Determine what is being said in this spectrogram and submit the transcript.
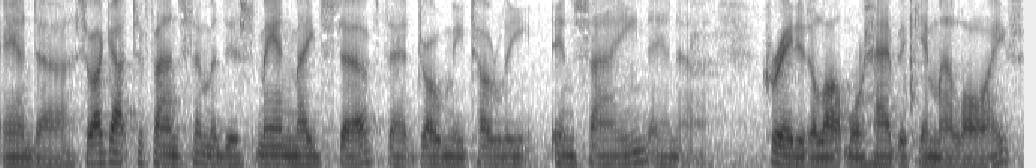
And uh, so I got to find some of this man made stuff that drove me totally insane. And uh, created a lot more havoc in my life.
